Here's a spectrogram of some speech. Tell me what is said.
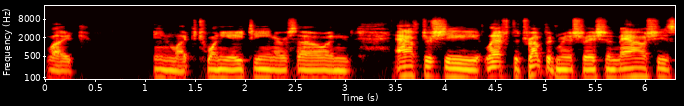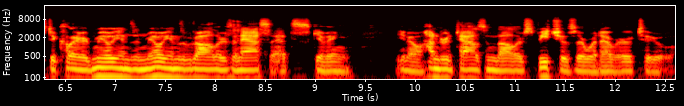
like in like 2018 or so, and after she left the Trump administration, now she's declared millions and millions of dollars in assets, giving you know hundred thousand dollar speeches or whatever to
